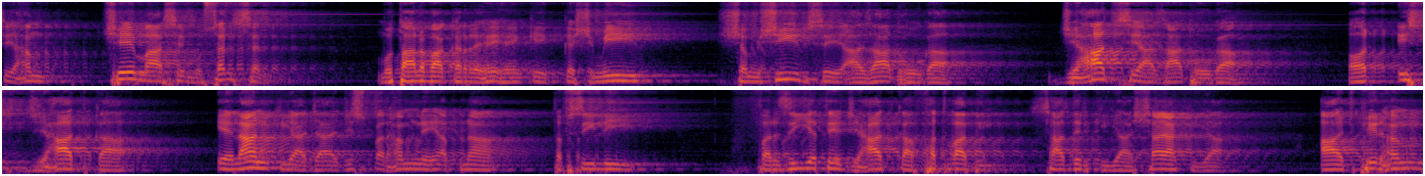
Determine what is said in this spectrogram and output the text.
سے ہم چھ ماہ سے مسلسل مطالبہ کر رہے ہیں کہ کشمیر شمشیر سے آزاد ہوگا، جہاد سے آزاد ہوگا اور اس جہاد کا اعلان کیا جائے، جس پر ہم نے اپنا تفصیلی فرضیت جہاد کا فتویٰ بھی صادر کیا، شائع کیا۔ آج پھر ہم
